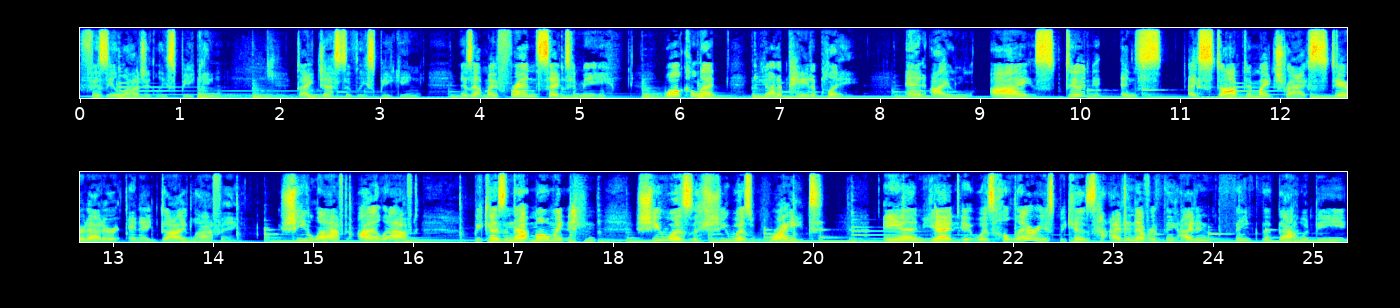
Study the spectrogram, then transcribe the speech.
physiologically speaking, digestively speaking, is that my friend said to me, Well, Colette, you got to pay to play. And I, I stood and I stopped in my tracks, stared at her, and I died laughing. She laughed, I laughed, because in that moment, she was she was right, and yet it was hilarious because I didn't ever think I didn't think that that would be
